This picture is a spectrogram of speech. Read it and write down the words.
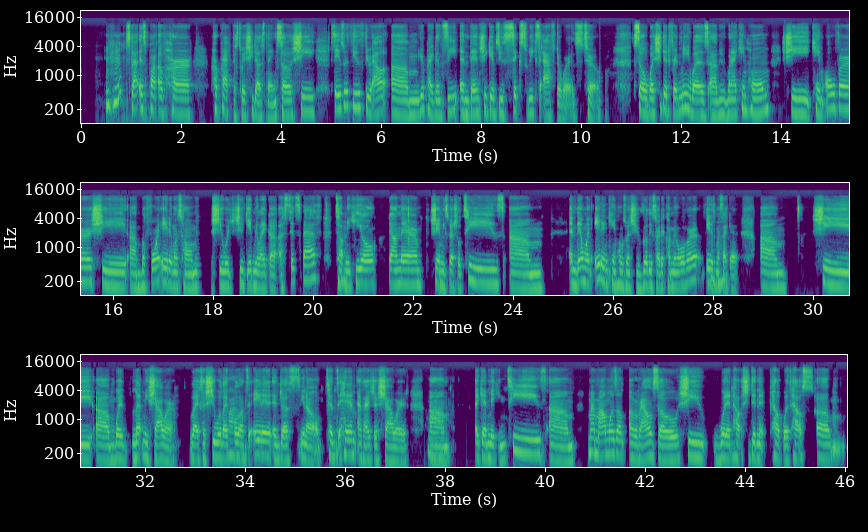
Mm-hmm. So that is part of her her practice, the way she does things. So she stays with you throughout um, your pregnancy, and then she gives you six weeks afterwards too. So what she did for me was um, when I came home, she came over. She um, before Aiden was home, she would she gave me like a, a sitz bath to help mm-hmm. me heal down there. She gave me special teas. Um, and then when Aiden came home, was when she really started coming over. Aiden's mm-hmm. my second. Um, she um, would let me shower. Like, so she would like wow. hold on to Aiden and just, you know, tend to him as I just showered. Wow. Um, again making teas. Um, my mom was a- around, so she wouldn't help. She didn't help with house um,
